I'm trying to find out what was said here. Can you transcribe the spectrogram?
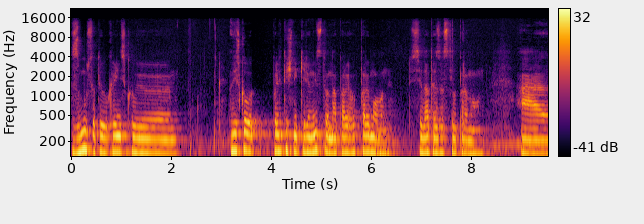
е, змусити українське е, військово-політичне керівництво на перемовини, тобто сідати за стіл перемовин. А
